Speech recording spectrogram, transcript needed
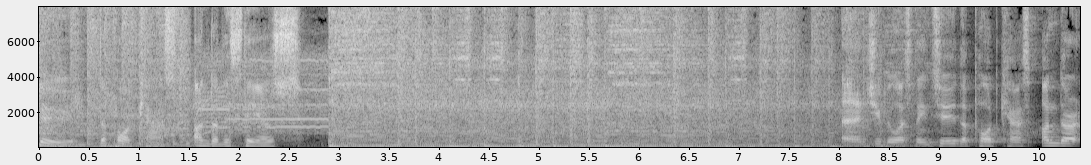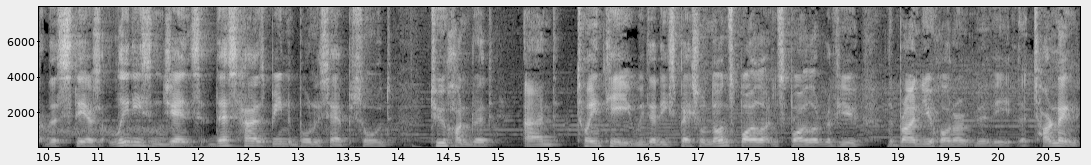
to the podcast Under the Stairs. And you'll be listening to the podcast Under the Stairs. Ladies and gents, this has been bonus episode 220. We did a special non spoiler and spoiler review the brand new horror movie The Turning.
